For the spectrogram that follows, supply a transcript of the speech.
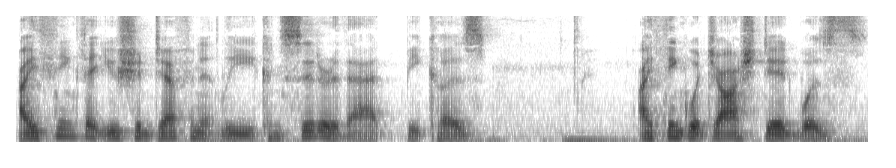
I think that you should definitely consider that because I think what Josh did was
